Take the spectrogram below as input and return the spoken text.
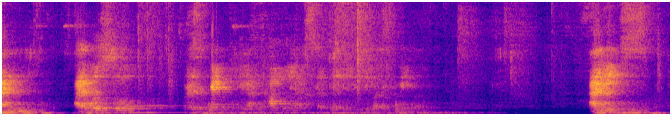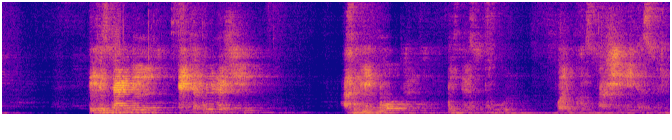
and I also respectfully and humbly accepted the paper. And it's, it is titled Entrepreneurship as an Important Business Tool for the Construction Industry.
